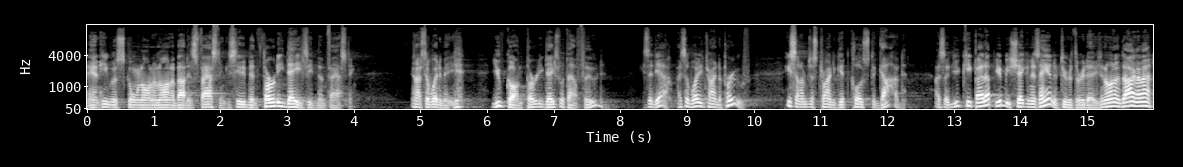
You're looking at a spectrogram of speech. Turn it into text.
and he was going on and on about his fasting. He said he'd been 30 days he'd been fasting. And I said, wait a minute, you've gone 30 days without food? He said, yeah. I said, what are you trying to prove? He said, I'm just trying to get close to God. I said, You keep that up, you'd be shaking his hand in two or three days. You know what I'm talking about?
